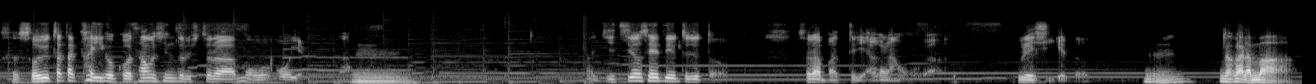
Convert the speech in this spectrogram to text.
そそういう戦いをこう楽しんどる人らも多いやろな。うん。まあ、実用性で言うとちょっと、それはバッテリー上がらん方が嬉しいけど。うん。だからまあ、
